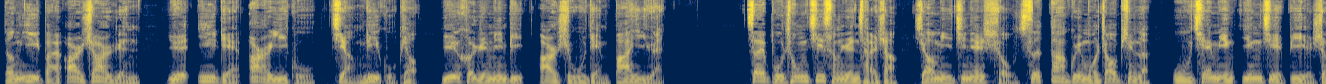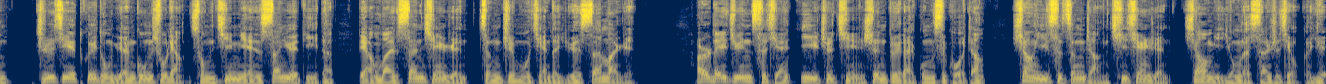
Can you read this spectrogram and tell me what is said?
等一百二十二人约一点二亿股奖励股票，约合人民币二十五点八亿元。在补充基层人才上，小米今年首次大规模招聘了五千名应届毕业生，直接推动员工数量从今年三月底的两万三千人增至目前的约三万人。而雷军此前一直谨慎对待公司扩张，上一次增长七千人，小米用了三十九个月。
